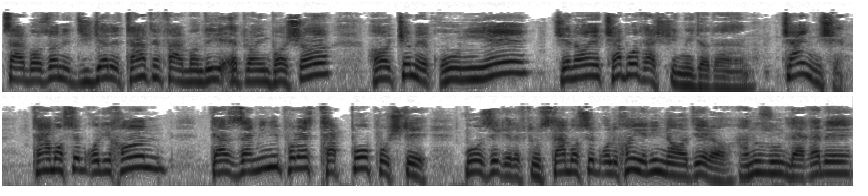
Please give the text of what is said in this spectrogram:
سربازان دیگر تحت فرمانده ابراهیم پاشا حاکم قونیه جناح چپ و تشکیل می‌دادند جنگ میشه. تماسب قلی خان در زمینی پر از تپه و پشته موضع گرفت بود تماسب قلی خان یعنی نادرا. هنوز اون لقب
